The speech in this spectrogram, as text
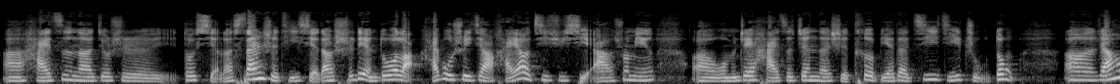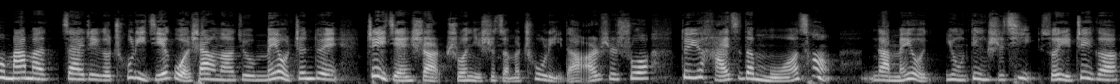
啊，孩子呢就是都写了三十题，写到十点多了还不睡觉，还要继续写啊，说明呃我们这孩子真的是特别的积极主动。嗯，然后妈妈在这个处理结果上呢，就没有针对这件事儿说你是怎么处理的，而是说对于孩子的磨蹭，那没有用定时器，所以这个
